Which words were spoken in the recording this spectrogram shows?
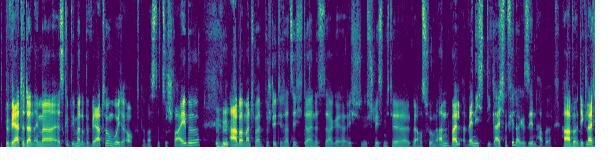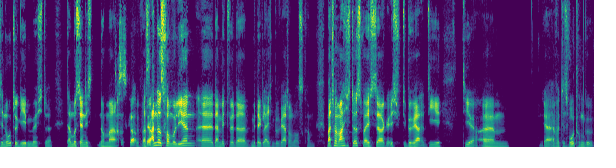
ich, bewerte dann immer, es gibt immer eine Bewertung, wo ich auch da was dazu schreibe, mhm. aber manchmal besteht die tatsächlich darin, dass ich sage, ich, ich schließe mich der, der, Ausführung an, weil wenn ich die gleichen Fehler gesehen habe, habe, die gleiche Note geben möchte, dann muss ich ja nicht nochmal was ja. anderes formulieren, äh, damit wir da mit der gleichen Bewertung rauskommen. Manchmal mache ich das, weil ich sage, ich die Bewer die die ähm, ja, einfach das Votum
